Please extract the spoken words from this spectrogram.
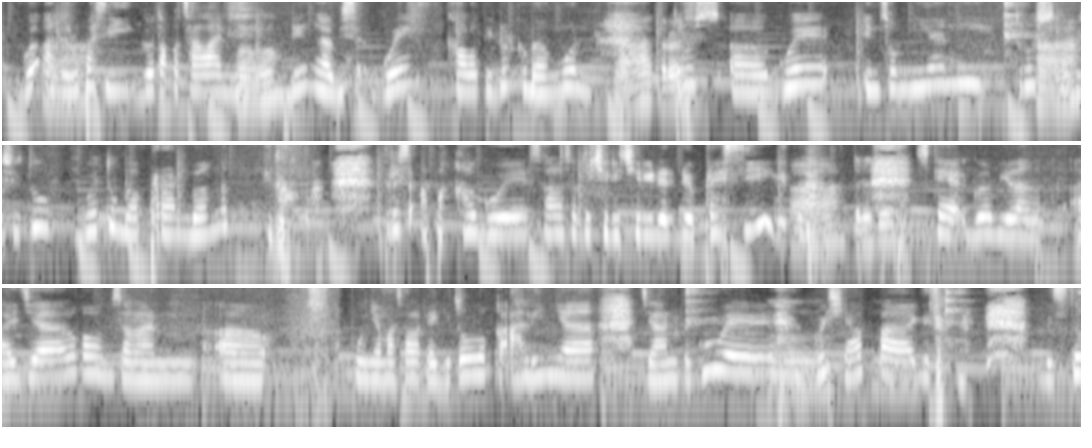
gue agak Ah. lupa sih gue takut salah nih. Hmm. dia nggak bisa gue kalau tidur kebangun. Nah, terus, terus eh, gue insomnia nih. Terus Ah. habis itu gue tuh baperan banget gitu. Terus apakah gue salah satu ciri-ciri dari depresi gitu? Ah, terus terus. kayak gue bilang aja lo kalau misalkan uh, punya masalah kayak gitu lo ke ahlinya. Jangan ke gue. Hmm. gue siapa? gitu. Habis itu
